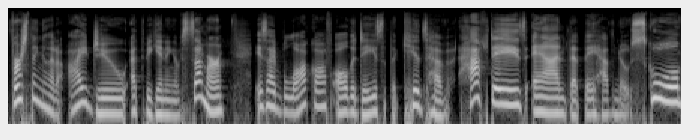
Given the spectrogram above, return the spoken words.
First thing that I do at the beginning of summer is I block off all the days that the kids have half days and that they have no school,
